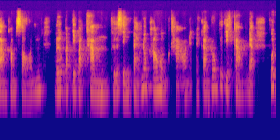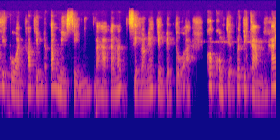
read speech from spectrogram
ตามคำสอน หรือปฏิบัติธรรมถือศีลแปดนุ่งขาวห่มขาวเนี่ยในการร่วมพิธีกรรมเนี่ยผู้ที่กวนเข้าทิพย์เนี่ยต้องมีศีลนะคะดังนั้นสิ่งเหล่านี้จึงเป็นตัวควบคุมจิตพฤติกรรมให้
